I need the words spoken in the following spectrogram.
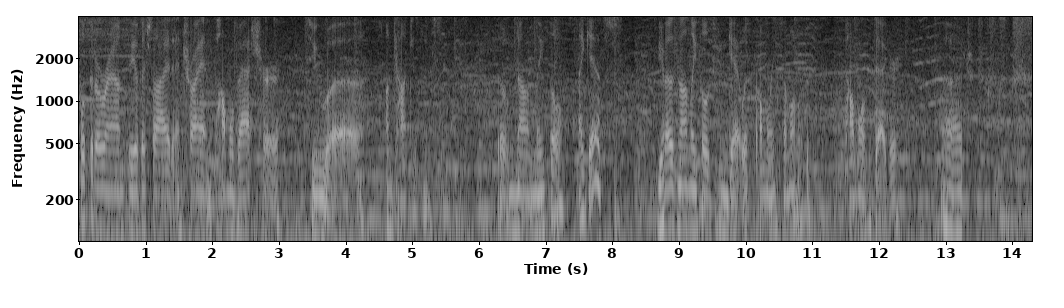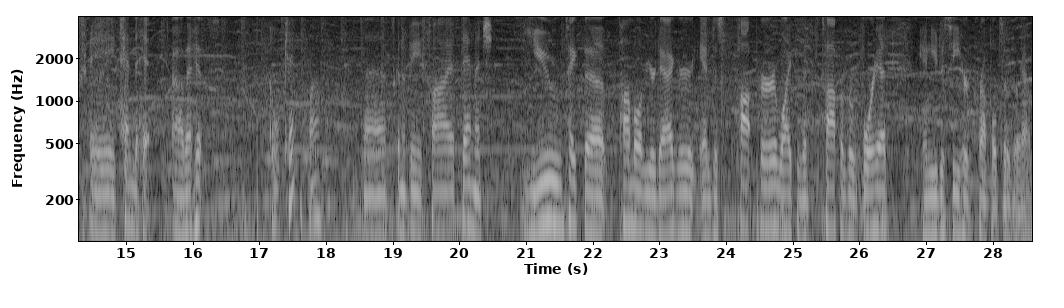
flip it around to the other side, and try and pommel bash her to uh, unconsciousness. So non-lethal, I guess. Yep. About as non-lethal as you can get with pummeling someone with the pommel of a dagger. Uh, a 10 to hit. Uh, that hits. Okay, well, that's gonna be five damage. You take the pommel of your dagger and just pop her like in the top of her forehead, and you just see her crumple to the ground,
